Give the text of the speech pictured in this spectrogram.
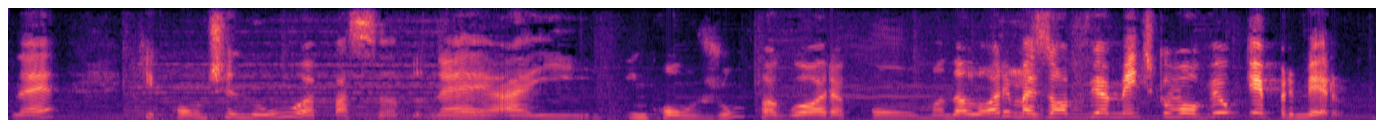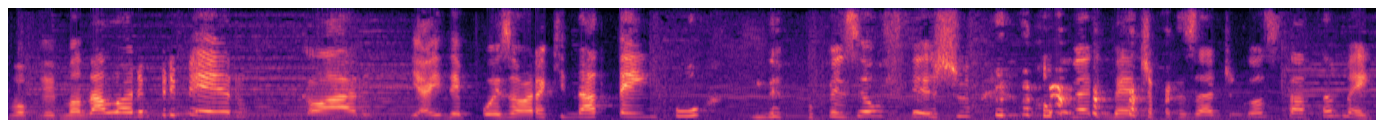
né? Que continua passando, né, aí em conjunto agora com Mandalorian, mas obviamente que eu vou ver o que primeiro? Vou ver Mandalorian primeiro, claro. E aí depois, a hora que dá tempo, depois eu vejo o Bad Batch, apesar de gostar também.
